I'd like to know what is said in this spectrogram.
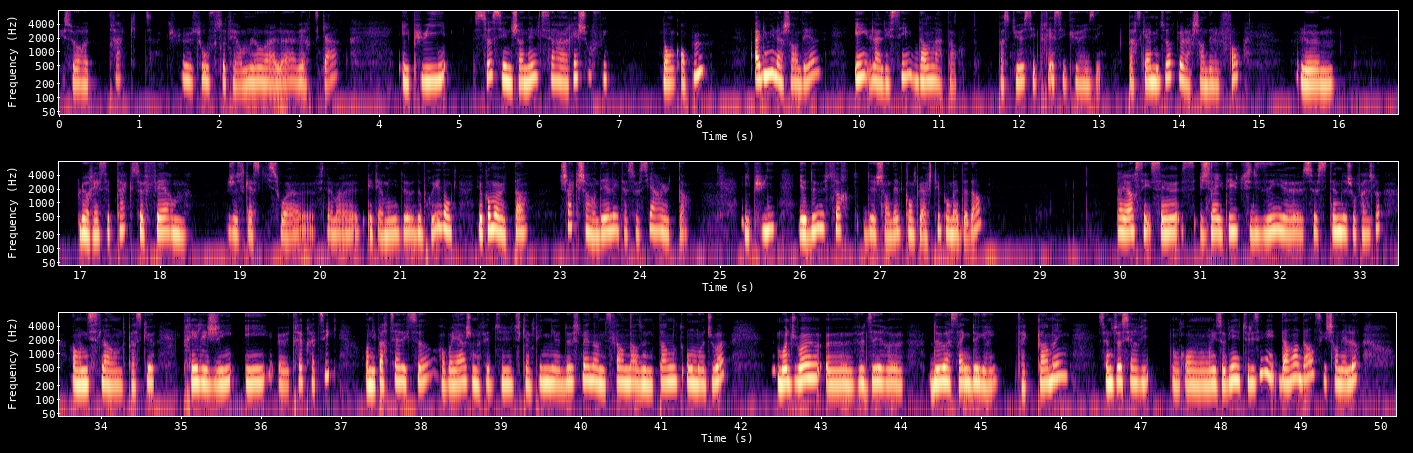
et, se retracte, s'ouvre, se ferme là à la verticale. Et puis, ça, c'est une chandelle qui sert à réchauffer. Donc, on peut allumer la chandelle et la laisser dans la tente parce que c'est très sécurisé. Parce qu'à mesure que la chandelle fond, le, le réceptacle se ferme jusqu'à ce qu'il soit finalement terminé de, de. Donc, il y a comme un temps chaque chandelle est associée à un temps. Et puis, il y a deux sortes de chandelles qu'on peut acheter pour mettre dedans. D'ailleurs, c'est, ça a été utilisé, euh, ce système de chauffage-là, en Islande, parce que très léger et euh, très pratique. On est parti avec ça en voyage. On a fait du, camping deux semaines en Islande dans une tente au mois de juin. Mois de juin euh, veut dire 2 à 5 degrés. Fait que quand même, ça nous a servi. Donc on les a bien utilisés, mais dans ces chandelles-là,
